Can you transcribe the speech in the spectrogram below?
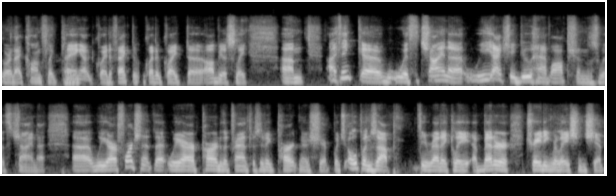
or that conflict playing right. out quite effective, quite quite uh, obviously. Um, I think uh, with China we actually do have options with China. Uh, we are fortunate that we are part of the Trans Pacific Partnership, which opens up theoretically a better trading relationship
